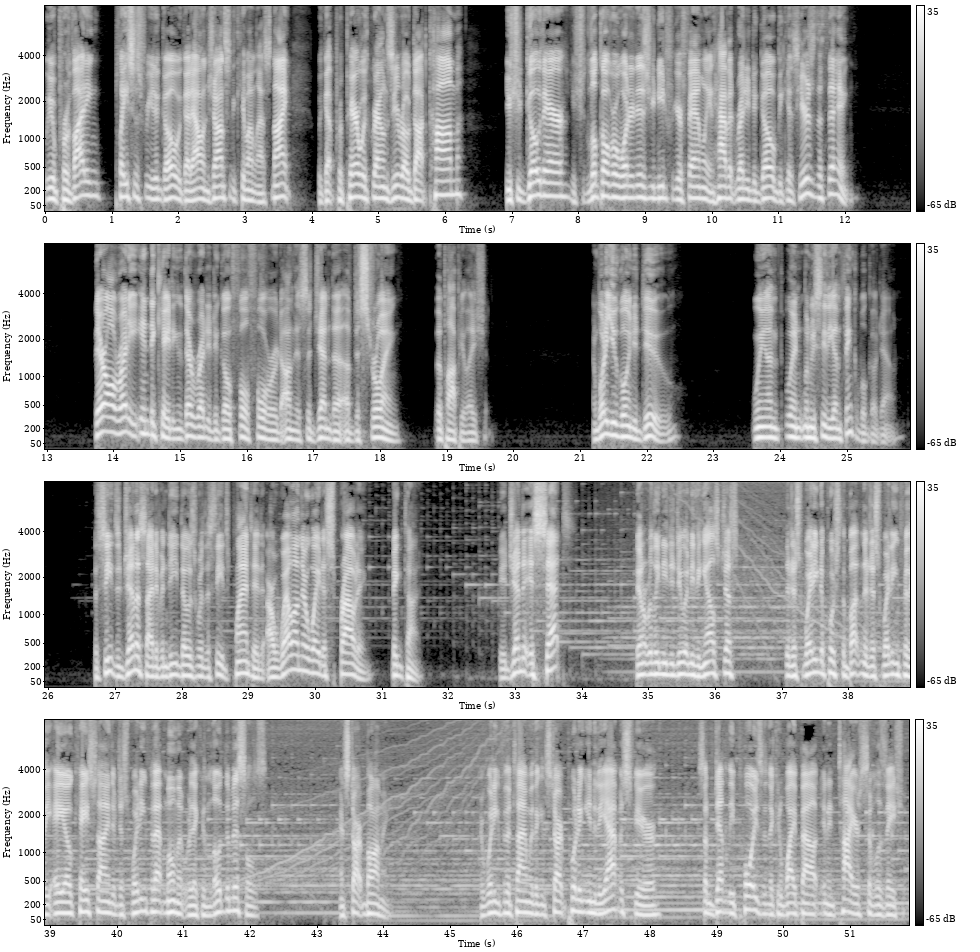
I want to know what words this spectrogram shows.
we are providing places for you to go. We got Alan Johnson who came on last night. We got preparewithgroundzero.com. You should go there. You should look over what it is you need for your family and have it ready to go because here's the thing they're already indicating they're ready to go full forward on this agenda of destroying the population. And what are you going to do when, when, when we see the unthinkable go down? The seeds of genocide, if indeed those were the seeds planted, are well on their way to sprouting big time. The agenda is set. They don't really need to do anything else. Just they're just waiting to push the button. They're just waiting for the AOK sign. They're just waiting for that moment where they can load the missiles and start bombing. They're waiting for the time where they can start putting into the atmosphere some deadly poison that could wipe out an entire civilization.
